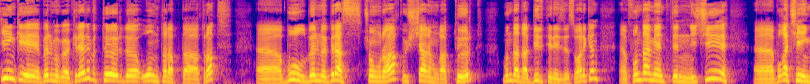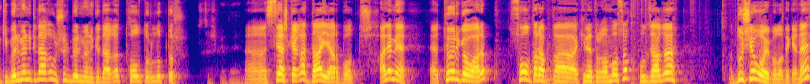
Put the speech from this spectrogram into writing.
кийинки бөлмөгө кирели төрдө оң тарапта турат бул бөлмө бир аз чоңураак үч жарымга төрт мында да бир терезеси бар экен фундаменттин ичи буга чейинки бөлмөнүкү дагы ушул бөлмөнүкү дагы толтурулуптур стяжкага даяр болуптур ал эми төргө барып сол тарапка кире турган болсок бул жагы душевой болот экен э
